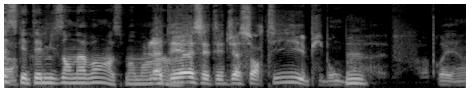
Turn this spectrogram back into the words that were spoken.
DS qui était mise en avant à ce moment-là. La DS était déjà sortie, et puis bon, bah, pff, après, hein.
